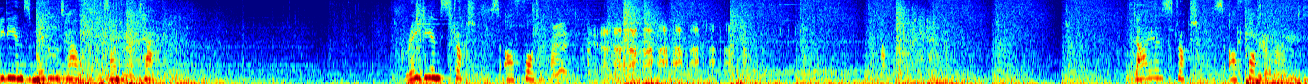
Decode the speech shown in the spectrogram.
Radiant's middle tower is under attack. Radiant structures are fortified. Dire's structures are fortified.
